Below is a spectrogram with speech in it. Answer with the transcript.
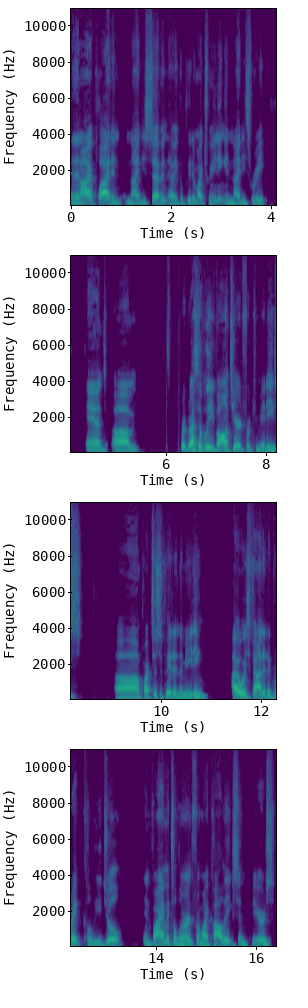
And then I applied in 97, having completed my training in 93, and um, progressively volunteered for committees, uh, participated in the meeting. I always found it a great collegial environment to learn from my colleagues and peers,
